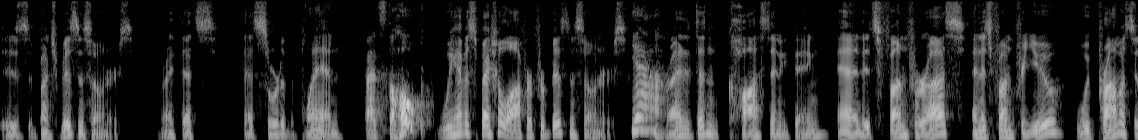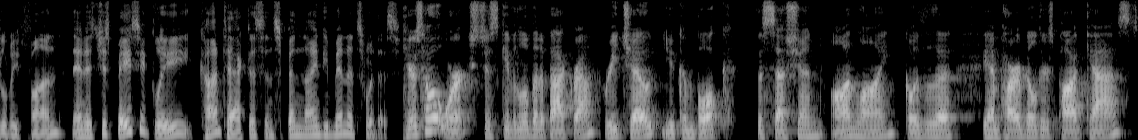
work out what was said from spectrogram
is a bunch of business owners, right? That's that's sort of the plan. That's the hope. We have a special offer for business owners Yeah. right? It doesn't cost anything and it's fun for us and it's fun for you. We promise it'll be fun. And it's just basically contact us and spend 90 minutes with us. Here's how it works. Just give a little bit of background. Reach out. You can book the session online. Go to the, the Empire Builders podcast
